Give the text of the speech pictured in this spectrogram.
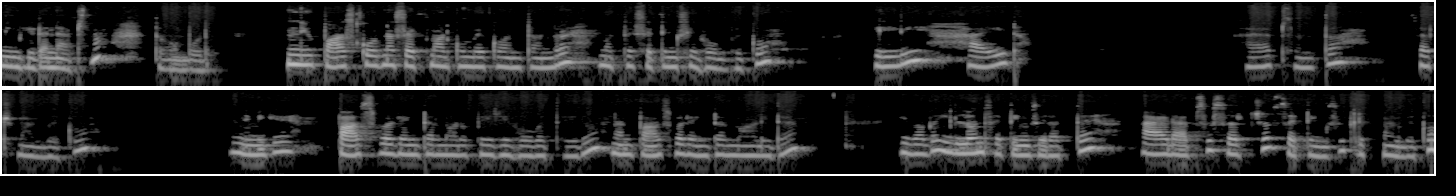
ನಿಮ್ಮ ಹಿಡನ್ ಆ್ಯಪ್ಸ್ನ ತೊಗೊಬೋದು. ನೀವು ಪಾಸ್ಕೋಡ್ನ ಸೆಟ್ ಮಾಡ್ಕೊಬೇಕು ಅಂತಂದರೆ ಮತ್ತೆ ಸೆಟ್ಟಿಂಗ್ಸಿಗೆ ಹೋಗಬೇಕು. ಇಲ್ಲಿ ಹೈಡ್ ಆ್ಯಪ್ಸ್ ಅಂತ ಸರ್ಚ್ ಮಾಡಬೇಕು. ನಿಮಗೆ ಪಾಸ್ವರ್ಡ್ ಎಂಟರ್ ಮಾಡೋ ಪೇಜಿಗೆ ಹೋಗುತ್ತೆ ಇದು. ನಾನು ಪಾಸ್ವರ್ಡ್ ಎಂಟರ್ ಮಾಡಿದೆ. ಇವಾಗ ಇಲ್ಲೊಂದು ಸೆಟ್ಟಿಂಗ್ಸ್ ಇರುತ್ತೆ. Add apps search settings click ಮಾಡಬೇಕು.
